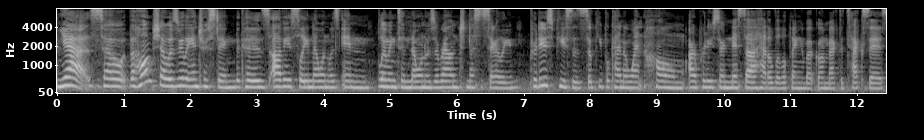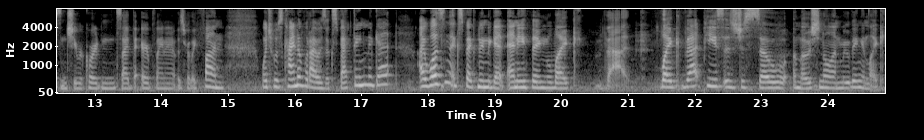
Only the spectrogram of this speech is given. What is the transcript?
Yeah, so the home show was really interesting because obviously no one was in Bloomington, no one was around to necessarily produce pieces, so people kind of went home. Our producer Nissa had a little thing about going back to Texas, and she recorded inside the airplane, and it was really fun, which was kind of what I was expecting to get. I wasn't expecting to get anything like that. Like, that piece is just so emotional and moving and like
